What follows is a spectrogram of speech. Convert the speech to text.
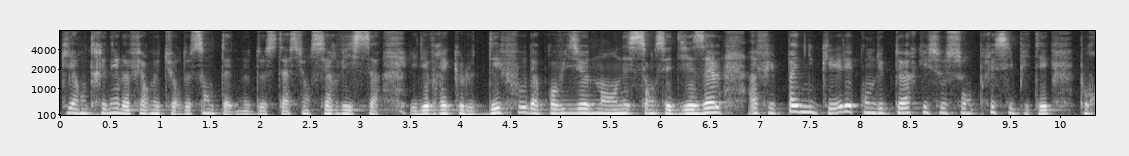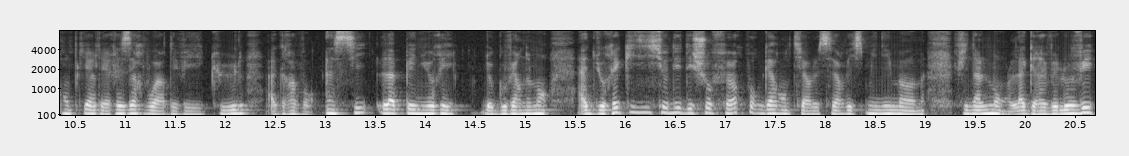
qui a entraîné la fermeture de centaines de stations-service. Il est vrai que le défaut d'approvisionnement en essence et diesel a fait paniquer les conducteurs qui se sont précipités pour remplir les réservoirs des véhicules, aggravant ainsi la pénurie. Le gouvernement a dû réquisitionner des chauffeurs pour garantir le service minimum. Finalement, la grève est levée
